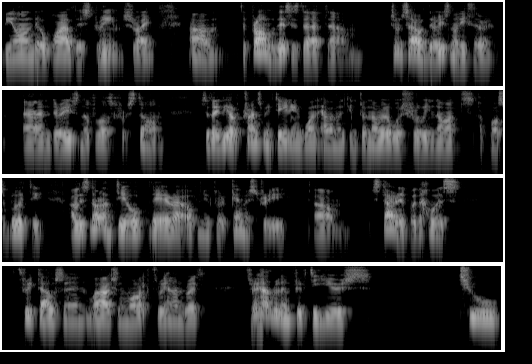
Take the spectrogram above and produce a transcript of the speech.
beyond their wildest dreams, right? Um, the problem with this is that um, turns out there is no ether and there is no philosopher's stone. So the idea of transmutating one element into another was really not a possibility, at least not until the era of nuclear chemistry um, started, but that was 3000, well actually more like 300, 350 years too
